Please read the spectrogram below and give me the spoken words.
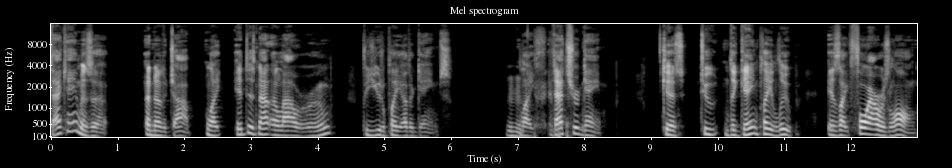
that game is a another job. Like it does not allow room for you to play other games. Mhm. Like that's your game. Because to the gameplay loop is like four hours long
